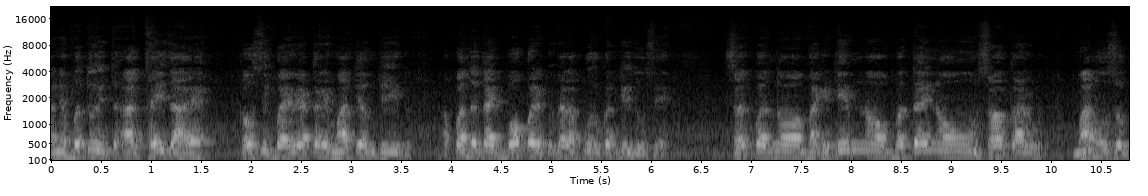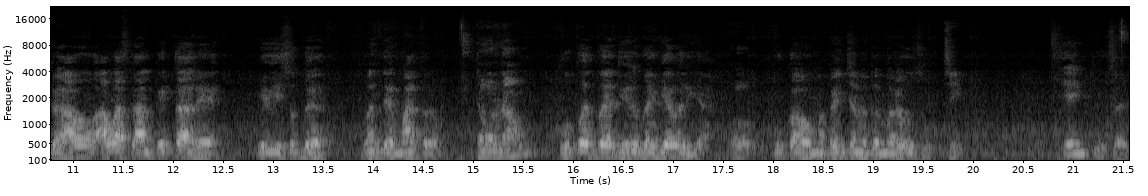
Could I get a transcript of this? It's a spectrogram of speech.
અને બધું આ થઈ જાય કૌશિકભાઈ વેકરી માધ્યમથી પંદર તારીખ બપોરે પહેલાં પૂરું કરી દીધું છે. સરપંચનો બાકી ટીમનો બધાયનો હું સહકાર માનું છું કે આવો આવા કામ કરતા રહે એવી શુભે વંદે માતરમ. તમારું નામ? ભૂપતભાઈ ધીરુભાઈ ગેવરિયા. કુકાઓમાં પેન્શનગરમાં રહું છું. થેન્ક યુ સાહેબ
